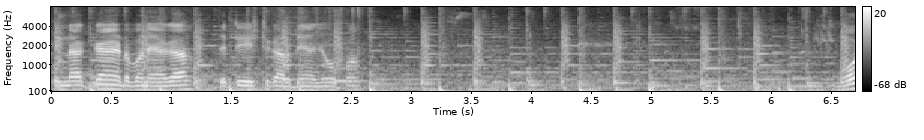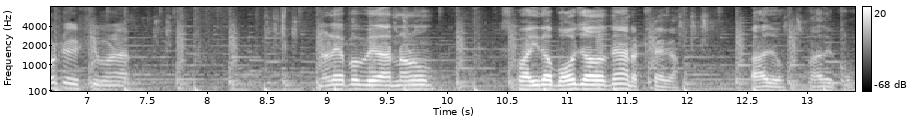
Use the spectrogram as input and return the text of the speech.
ਕਿੰਨਾ ਘੈਂਟ ਬਣਿਆਗਾ ਤੇ ਟੇਸਟ ਕਰਦੇ ਆ ਜੋ ਆਪਾਂ। ਬਹੁਤ ਟੇਸਟੀ ਬਣਿਆ। ਨਾਲੇ ਆਪਾਂ ਬਾਜ਼ਾਰ ਨਾਲੋਂ ਸਫ਼ਾਈ ਦਾ ਬਹੁਤ ਜ਼ਿਆਦਾ ਧਿਆਨ ਰੱਖਿਆ ਹੈਗਾ। ਆ ਜਾਓ ਆ ਦੇਖੋ।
